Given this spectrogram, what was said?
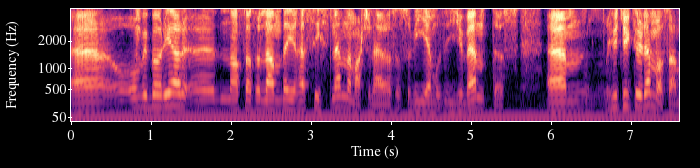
Eh, om vi börjar eh, någonstans och landar i den här sistnämnda matchen här, alltså Sevilla mot Juventus. Um, hur tyckte du den var, Sam?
